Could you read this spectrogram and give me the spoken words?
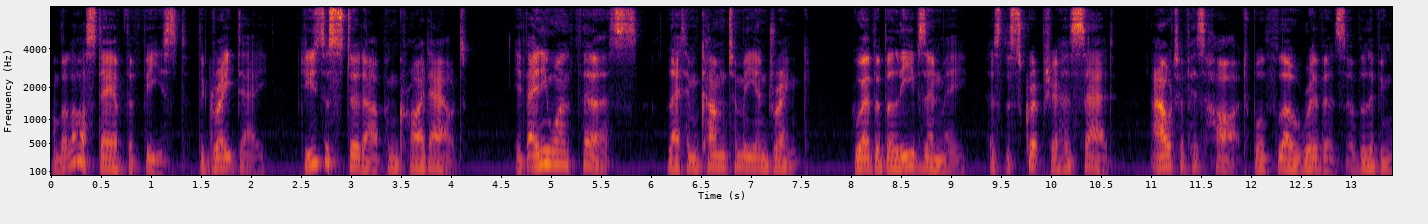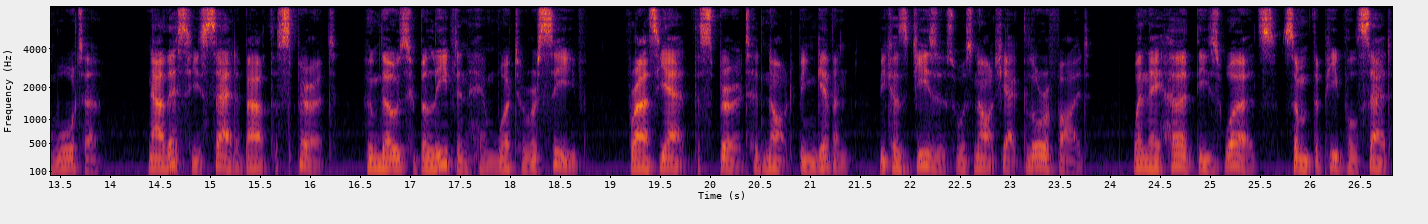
On the last day of the feast, the great day, Jesus stood up and cried out, If anyone thirsts, let him come to me and drink. Whoever believes in me, as the Scripture has said, out of his heart will flow rivers of living water. Now this he said about the Spirit, whom those who believed in him were to receive, for as yet the Spirit had not been given, because Jesus was not yet glorified. When they heard these words, some of the people said,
